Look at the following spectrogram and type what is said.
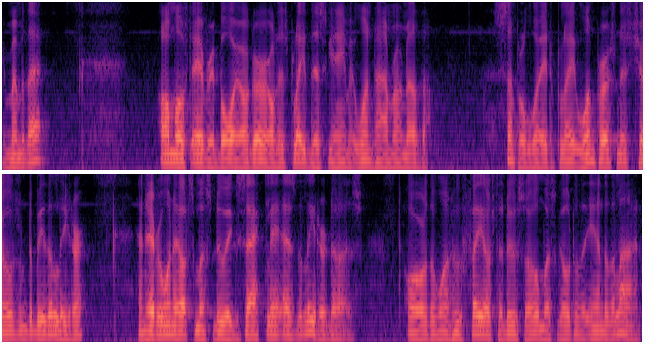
You remember that? Almost every boy or girl has played this game at one time or another. Simple way to play one person is chosen to be the leader, and everyone else must do exactly as the leader does, or the one who fails to do so must go to the end of the line.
